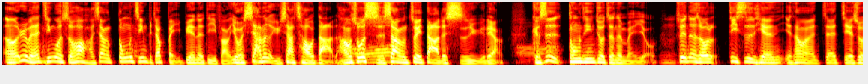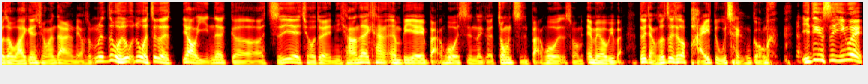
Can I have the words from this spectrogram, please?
呃，日本在经过的时候，好像东京比较北边的地方有下那个雨下超大的，好像说史上最大的时雨量。可是东京就真的没有，所以那时候第四天演唱会在结束的时候，我还跟玄关大人聊说，那如果如如果这个要以那个职业球队，你常常在看 NBA 版或者是那个中职版或者什么 MLB 版，都讲说这叫做排毒成功，一定是因为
